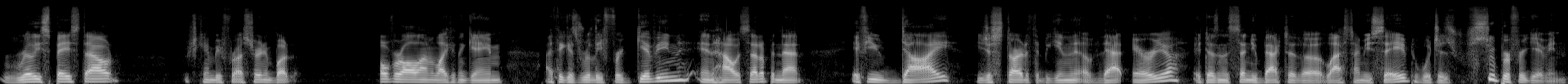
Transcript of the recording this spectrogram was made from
really spaced out, which can be frustrating, but overall, I'm liking the game. I think it's really forgiving in how it's set up, in that if you die, you just start at the beginning of that area. It doesn't send you back to the last time you saved, which is super forgiving.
